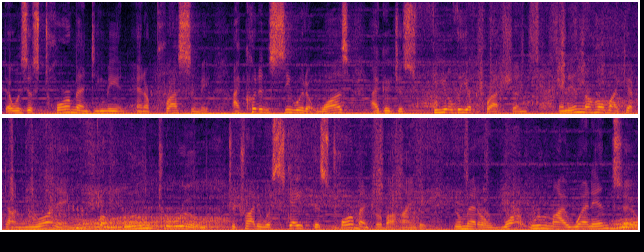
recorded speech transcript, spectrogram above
that was just tormenting me and, oppressing me. I couldn't see what it was, I could just feel the oppression. And in the home, I kept on running from room to room to try to escape this tormentor behind me. No matter what room I went into,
